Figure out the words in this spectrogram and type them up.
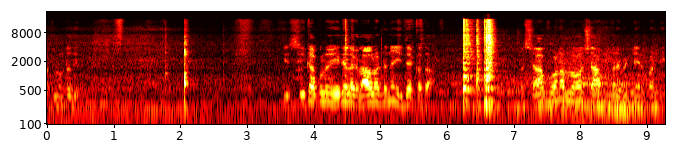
అట్లుంటుంది. ఈ శ్రీకాకుళం ఏరియాలకు రావాలంటేనే ఇదే కదా ఆ షాప్ ఓనర్లో షాప్ ముందర పెట్టినారు బండి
